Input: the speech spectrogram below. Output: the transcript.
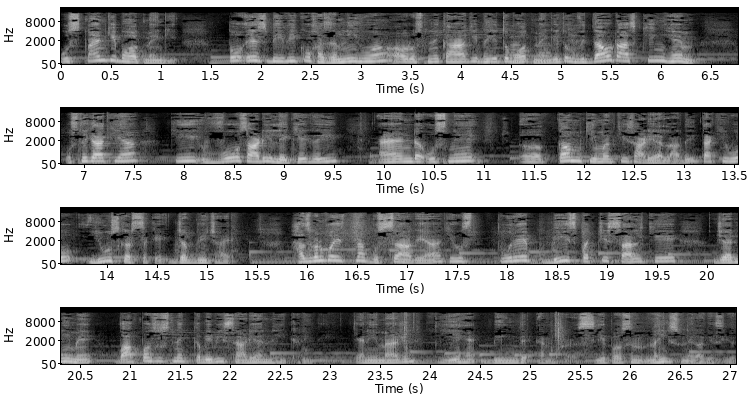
उस टाइम की बहुत महँगी। तो इस बीवी को हजम नहीं हुआ और उसने कहा कि भाई तो बहुत महँगी तो विदाउट आस्किंग हिम उसने क्या किया कि वो साड़ी लेके गई एंड उसने कम कीमत की साड़ियाँ ला दी ताकि वो यूज़ कर सके जब भी चाहे। हस्बैंड को इतना गुस्सा आ गया कि उस पूरे 20-25 साल के जर्नी में वापस उसने कभी भी साड़ियाँ नहीं खरीदी। कैन इमेजिन तो ये है बींग द एम्प्रेस ये पर्सन नहीं सुनेगा किसी की।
